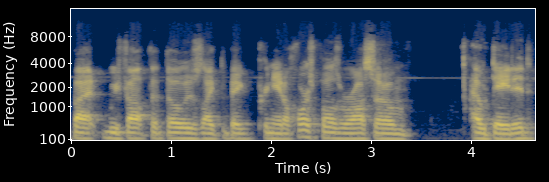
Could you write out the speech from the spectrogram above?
but we felt that those, like the big prenatal horse pills, were also outdated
